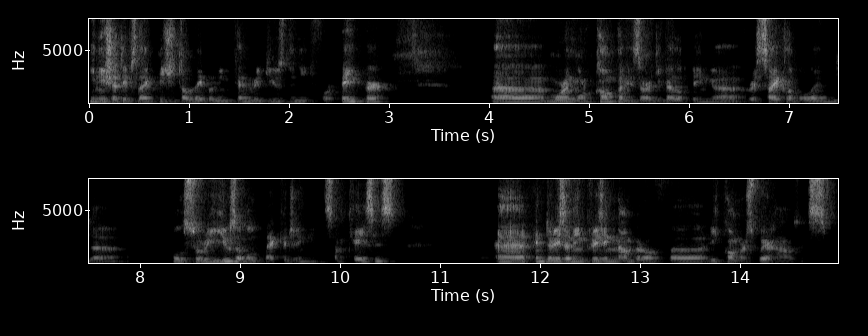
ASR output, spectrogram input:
Initiatives like digital labeling can reduce the need for paper. Uh, more and more companies are developing uh, recyclable and uh, also reusable packaging in some cases. Uh, and there is an increasing number of uh, e-commerce warehouses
